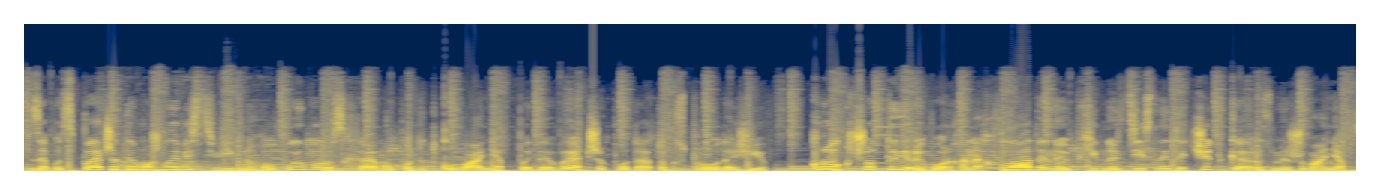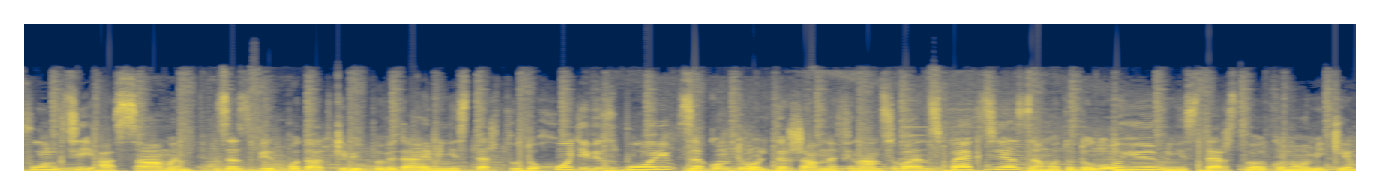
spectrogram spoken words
забезпечити можливість вільного вибору схеми оподаткування ПДВ чи податок з продажів. Крок 4 в органах влади необхідно здійснити чітке розмежування функцій, а саме за збір податків відповідає Міністерство доходів і зборів, за контроль Державна фінансова інспекція, за методологією Міністерство економіки.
